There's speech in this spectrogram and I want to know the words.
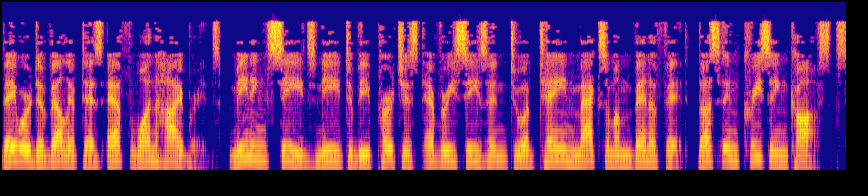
They were developed as F1 hybrids, meaning seeds need to be purchased every season to obtain maximum benefit, thus increasing costs.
